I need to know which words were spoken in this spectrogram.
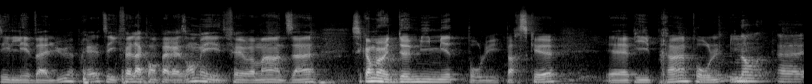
il l'évalue après. il fait la comparaison, mais il fait vraiment en disant c'est comme un demi-mythe pour lui parce que. Euh, puis il prend pour lui. Non, euh,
